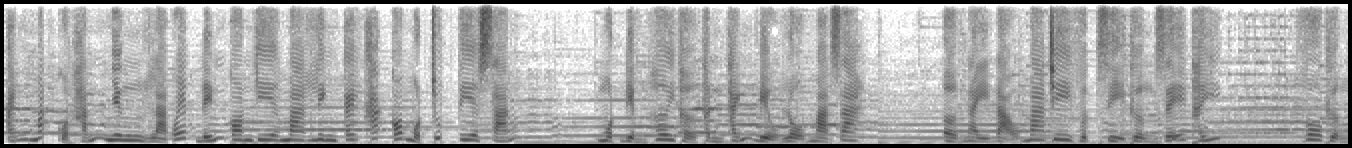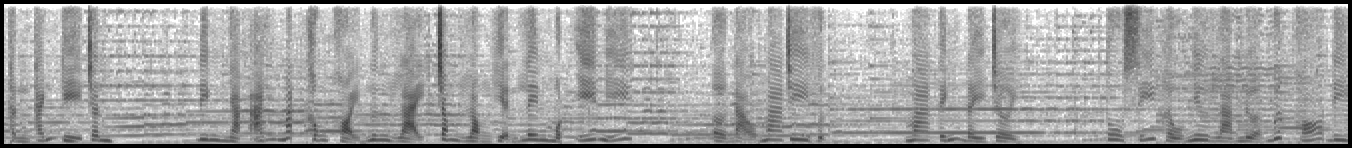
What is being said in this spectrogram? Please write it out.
Ánh mắt của hắn nhưng là quét đến con kia ma linh cái khác có một chút tia sáng. Một điểm hơi thở thần thánh biểu lộ mà ra. Ở này đảo ma chi vực gì thường dễ thấy. Vô thượng thần thánh kỳ chân. Đinh nhạc ánh mắt không khỏi ngưng lại, Trong lòng hiện lên một ý nghĩ. Ở đảo Ma Chi Vực, Ma tính đầy trời, Tu sĩ hầu như là nửa bước khó đi.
